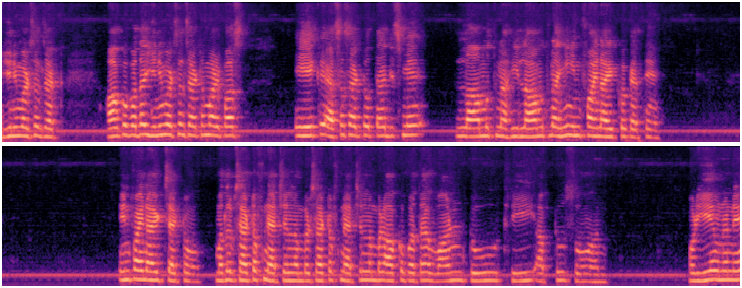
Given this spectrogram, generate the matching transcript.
यूनिवर्सल सेट आपको पता है यूनिवर्सल सेट हमारे पास एक ऐसा सेट होता है जिसमें लामुतनाही लामुतनाही इनफाइनाइट को कहते हैं। इनफाइनाइट सेट हो मतलब set of natural number set of natural number आपको पता है one two three up to so on और ये उन्होंने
